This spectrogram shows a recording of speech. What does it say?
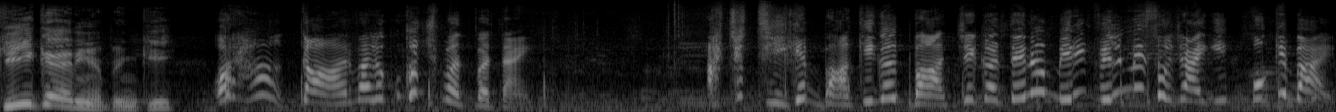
की कह रही है पिंकी और हाँ कार वालों को कुछ मत बताएँ अच्छा ठीक है बाकी गल बात से करते ना मेरी फ़िल्म मिस हो जाएगी। ओके बाय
